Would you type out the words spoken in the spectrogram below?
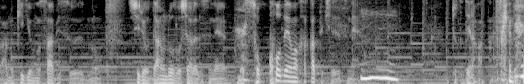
あの企業のサービスの資料をダウンロードしたらですね、はい、もう速攻電話かかってきてですね、ちょっと出なかったんですけど。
